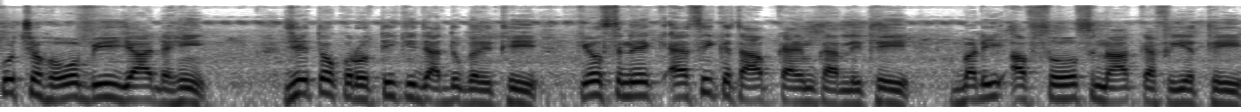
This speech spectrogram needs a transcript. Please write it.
कुछ हो भी या नहीं। ये तो करोती की जादूगरी थी कि उसने एक ऐसी किताब कायम कर ली थी। बड़ी अफसोसनाक कैफियत थी।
